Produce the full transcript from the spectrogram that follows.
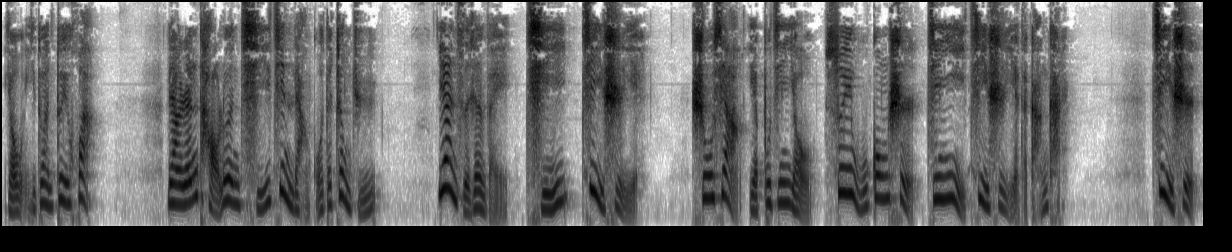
有一段对话，两人讨论齐晋两国的政局。晏子认为其济世也，书相也不禁有“虽无公事，今亦济世也”的感慨。季氏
